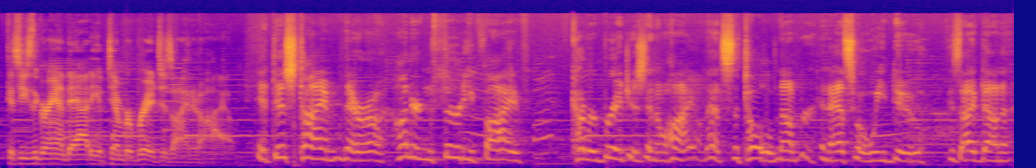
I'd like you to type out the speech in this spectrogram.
because he's the granddaddy of timber bridge design in Ohio. At this time, there are 135 covered bridges in Ohio. That's the total number, and that's what we do. Because I've done a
